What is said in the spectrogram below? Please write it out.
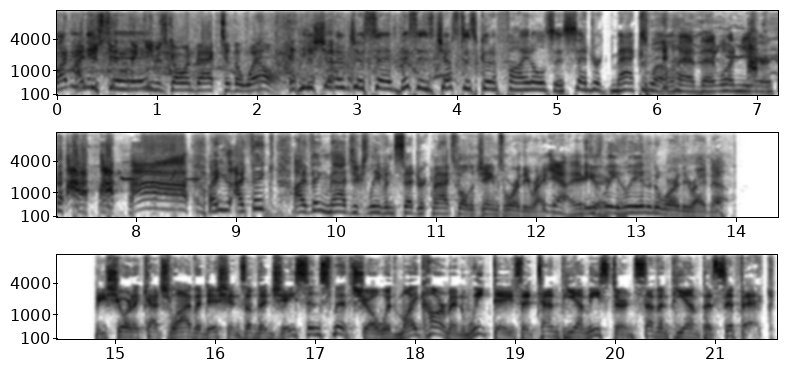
Why did I he just didn't say- think he was going back to the well. He should have just said, "This is just as good a finals as Cedric Maxwell had that one year." I, I think I think Magic's leaving Cedric Maxwell to James Worthy right Yeah, now. He's exactly. le- leading to Worthy right now. Be sure to catch live editions of The Jason Smith Show with Mike Harmon weekdays at 10 p.m. Eastern, 7 p.m. Pacific.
